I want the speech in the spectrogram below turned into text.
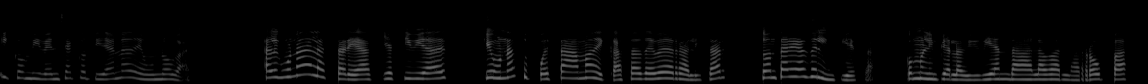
y convivencia cotidiana de un hogar. Algunas de las tareas y actividades que una supuesta ama de casa debe realizar son tareas de limpieza, como limpiar la vivienda, lavar la ropa,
